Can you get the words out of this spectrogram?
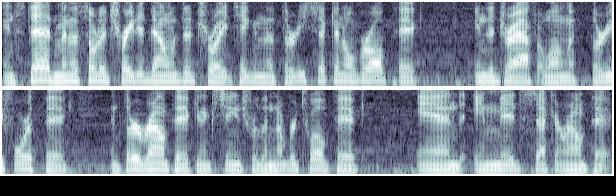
Instead, Minnesota traded down with Detroit, taking the 32nd overall pick in the draft, along with 34th pick and third round pick in exchange for the number 12 pick and a mid second round pick.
